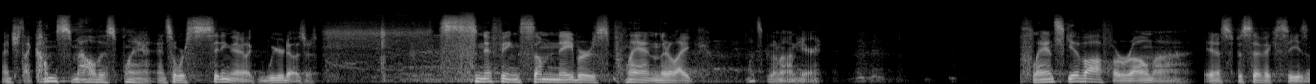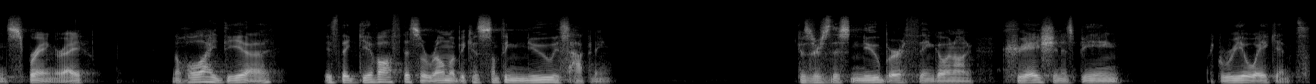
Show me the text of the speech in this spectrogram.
And she's like, come smell this plant. And so we're sitting there like weirdos, just sniffing some neighbor's plant. And they're like, what's going on here? Plants give off aroma in a specific season, spring, right? The whole idea is they give off this aroma because something new is happening because there's this new birth thing going on. Creation is being like reawakened.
